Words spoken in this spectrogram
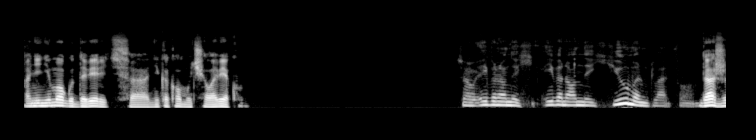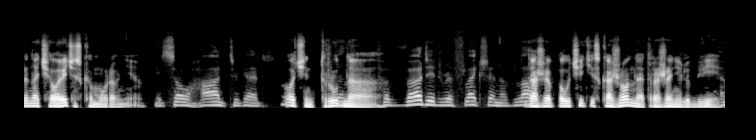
Они не могут довериться никакому человеку. Даже на человеческом уровне очень трудно даже получить искаженное отражение любви. А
